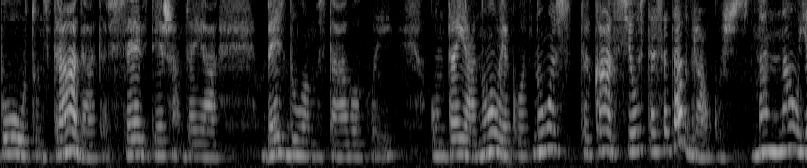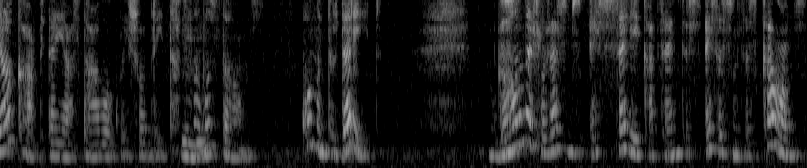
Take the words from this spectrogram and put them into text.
būt un strādāt ar sevi tiešām tajā bezdomu stāvoklī, un tajā noliekot nost, kādas jūs esat atbraukušas, man nav jākāpj tajā stāvoklī šobrīd. Tas mm -hmm. nav Mhm. uzdevums. Ko man tur darīt? Galvenais, lai esmu es sevī kā centrs, es esmu tas kalns,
